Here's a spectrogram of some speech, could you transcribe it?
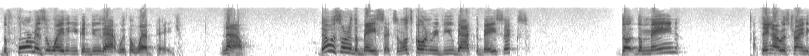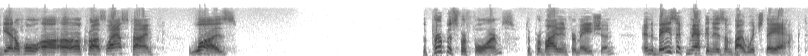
The form is a way that you can do that with a web page. Now, that was sort of the basics, and let's go and review back the basics. The, the main thing I was trying to get a whole, uh, uh, across last time was the purpose for forms to provide information and the basic mechanism by which they act.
